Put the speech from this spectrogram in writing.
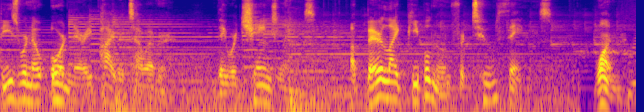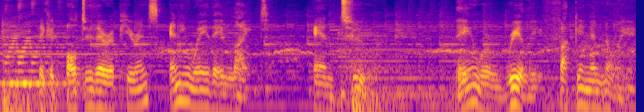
These were no ordinary pirates, however. They were changelings, a bear like people known for two things. One, they could alter their appearance any way they liked. And two, they were really fucking annoying.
